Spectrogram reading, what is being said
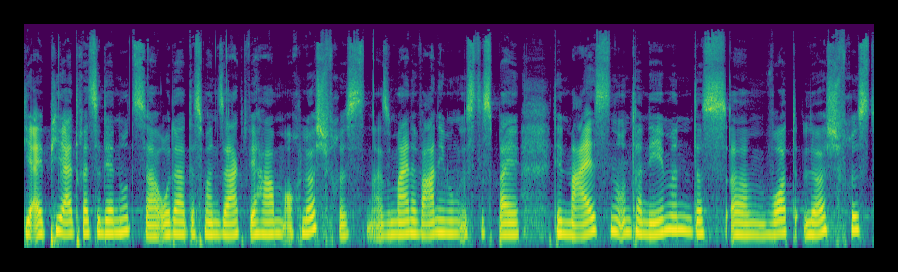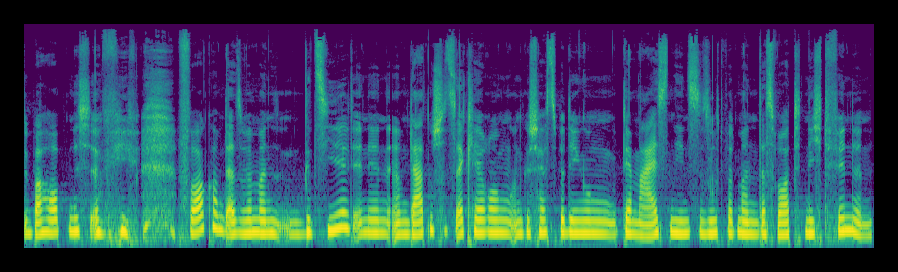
die IP-Adresse der Nutzer oder dass man sagt, wir haben auch Löschfristen. Also meine Wahrnehmung ist, dass bei den meisten Unternehmen das ähm, Wort Löschfrist überhaupt nicht irgendwie vorkommt. Also wenn man gezielt in den ähm, Datenschutzerklärungen und Geschäftsbedingungen der meisten Dienste sucht, wird man das Wort nicht finden.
